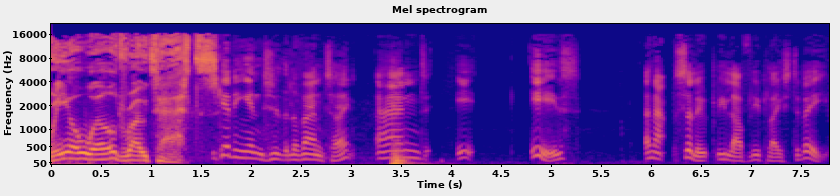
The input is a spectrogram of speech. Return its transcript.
Real world road tests. Getting into the Levante, and it is an absolutely lovely place to be.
